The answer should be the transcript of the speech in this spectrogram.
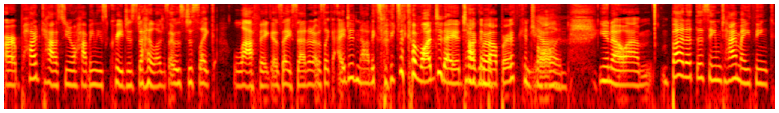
our podcast, you know, having these courageous dialogues, I was just like laughing as I said it. I was like, I did not expect to come on today and talk, Talk about- about, birth control. yeah. And, you know, um, but at the same time, I think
